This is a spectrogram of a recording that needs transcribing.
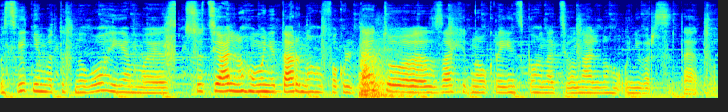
освітніми технологіями соціально-гуманітарного факультету Західноукраїнського національного університету.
